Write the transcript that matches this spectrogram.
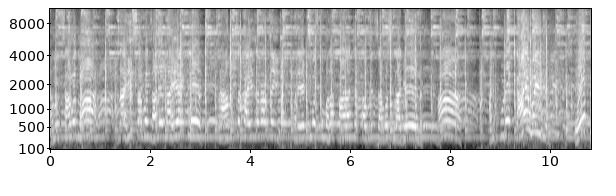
म्हणून सावध व्हा. नाही सावध झाले नाही ऐकले तर आमचं काही जाणार नाही. पण एक दिवस तुम्हाला काळाच्या तावडीत जावंच लागेल. हा. आणि पुढे काय होईल? एक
